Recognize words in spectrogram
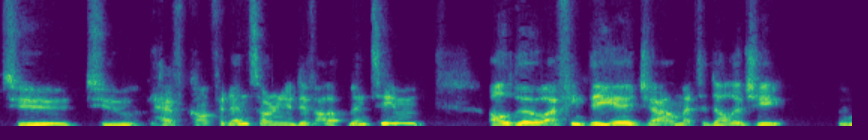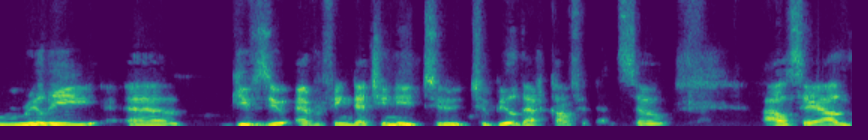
to to have confidence on your development team. Although I think the agile methodology really uh, gives you everything that you need to to build that confidence. So I'll say I'll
